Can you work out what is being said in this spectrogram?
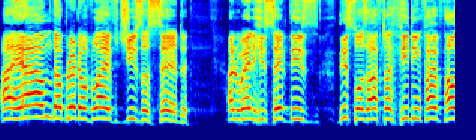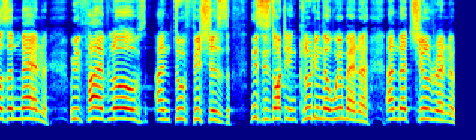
I am the bread of life, Jesus said. And when he said this, this was after feeding 5,000 men with five loaves and two fishes. This is not including the women and the children.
